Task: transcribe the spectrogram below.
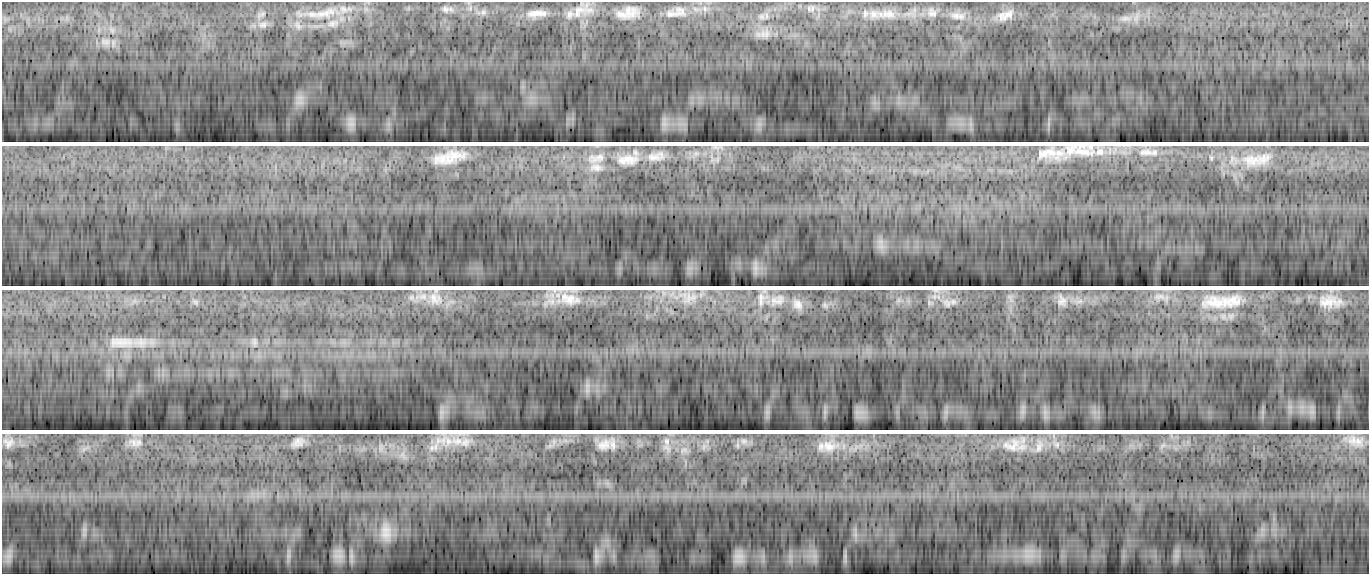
on the one-handed slam. And guys, when it's a tight ball game like this, he's the guy they want with the ball. And Dudley gets to Warren. And there's a call on Chandler. That's his first foul. So for the Suns, Devin Booker comes in for Troy Daniels, and Ulis subbed in for Knight. Then for the Hawks, Dewayne Dedmon's checked in for Muscala. Ilyasova comes in for Collins.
